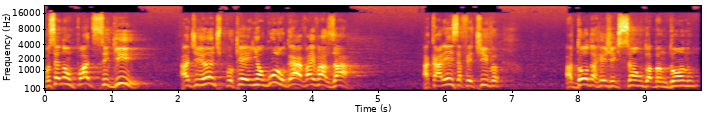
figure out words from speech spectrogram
você não pode seguir adiante, porque em algum lugar vai vazar a carência afetiva, a dor da rejeição, do abandono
